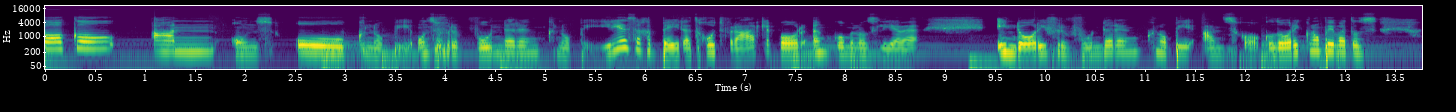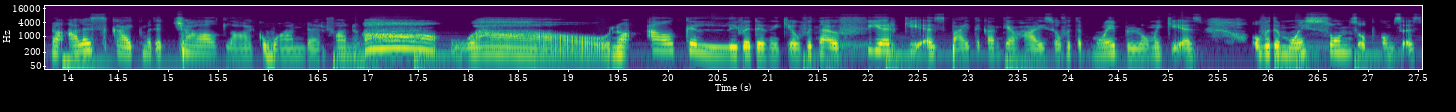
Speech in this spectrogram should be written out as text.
skakel aan ons o knoppie, ons verwondering knoppie. Hierdie is 'n gebed dat God werklik waar inkom in ons lewe en daardie verwondering knoppie aanskakel. Daardie knoppie wat ons na alles kyk met 'n childlike wonder van, "Oh, wow!" Na elke liewe dingetjie, of dit nou 'n veertjie is buitekant jou huis of dit 'n mooi blommetjie is of dit 'n mooi sonsopkoms is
